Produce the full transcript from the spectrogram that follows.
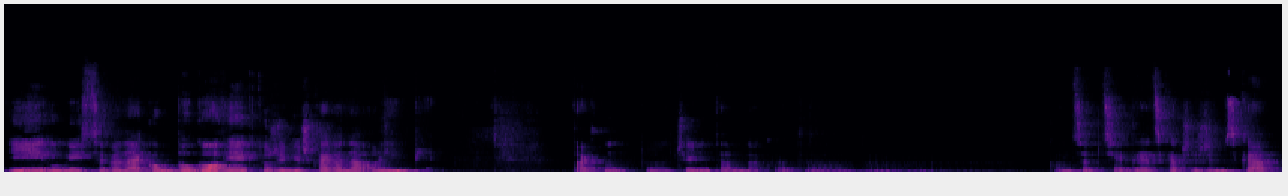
i umiejscowiona jako bogowie, którzy mieszkają na Olimpie. Tak, no, czyli tam akurat ta, ta koncepcja grecka czy rzymska.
